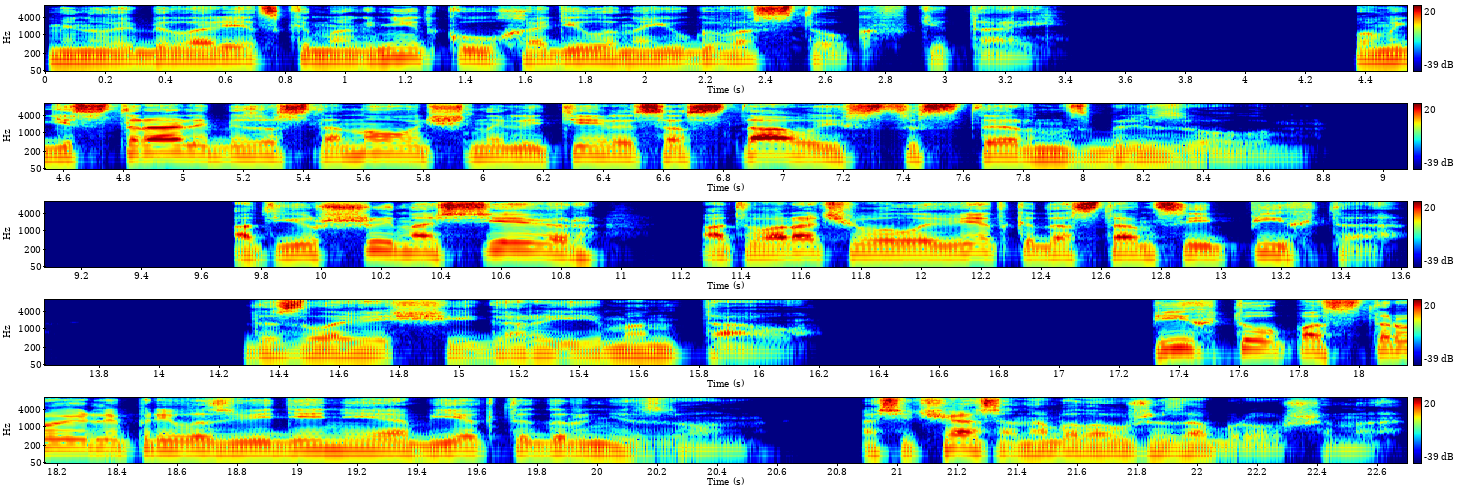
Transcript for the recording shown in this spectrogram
минуя Белорецк и Магнитку, уходила на юго-восток, в Китай. По магистрали безостановочно летели составы из цистерн с бризолом. От Юши на север отворачивала ветка до станции Пихта, до зловещей горы Ямантау. Пихту построили при возведении объекта гарнизон, а сейчас она была уже заброшена.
